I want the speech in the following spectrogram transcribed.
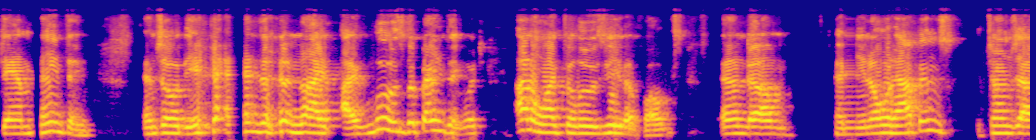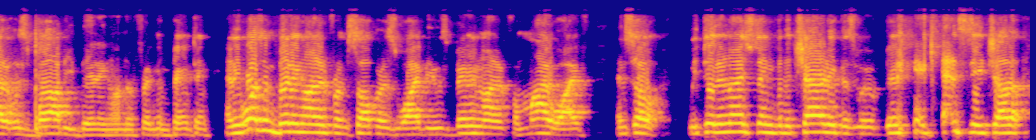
damn painting? And so at the end of the night, I lose the painting, which I don't like to lose either, folks. And um, and you know what happens? It turns out it was Bobby bidding on the friggin' painting. And he wasn't bidding on it for himself or his wife. He was bidding on it for my wife. And so we did a nice thing for the charity because we were bidding against each other.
